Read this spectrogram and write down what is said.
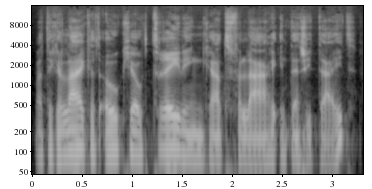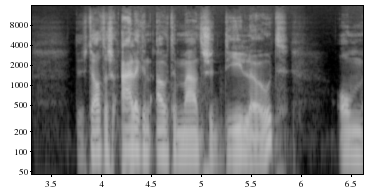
maar tegelijkertijd ook jouw training gaat verlagen, intensiteit. Dus dat is eigenlijk een automatische deload om,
